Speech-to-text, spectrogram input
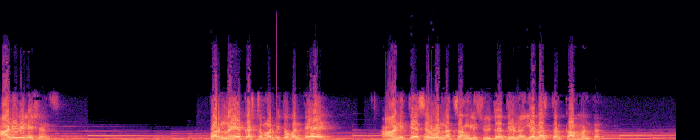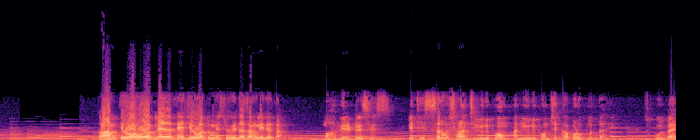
आणि रिलेशन्स पर नए कस्टमर भी तो बनते है. आणि त्या सर्वांना चांगली सुविधा देणं यालाच तर काम म्हणतात. काम तेव्हा ओळखले जाते जेव्हा तुम्ही सुविधा चांगली देता. महावीर ड्रेसेस येथे सर्व शाळांचे युनिफॉर्म आणि युनिफॉर्मचे कापड उपलब्ध आहे. School bag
